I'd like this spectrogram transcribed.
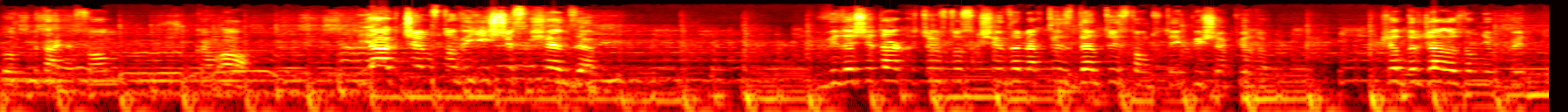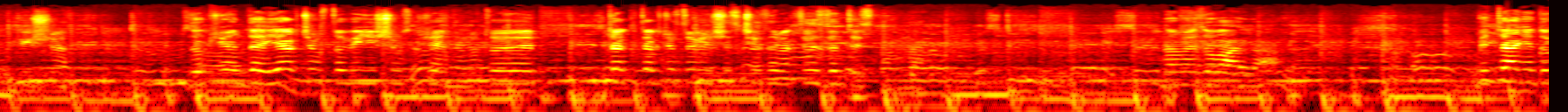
Tu pytania są. Szukam. O. Jak często widzieliście z księdzem? Widzę się tak często z księdzem, jak ty z dentystą. Tutaj pisze Piotr. Piotr Dziadosz do mnie pisze. Do księdza, jak często widzieliście z księdzem? No to tak, tak często widzieliście z księdzem, jak ty z dentystą. No. Więc uwaga. Pytanie do...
